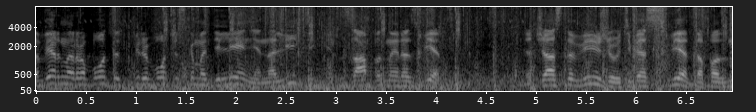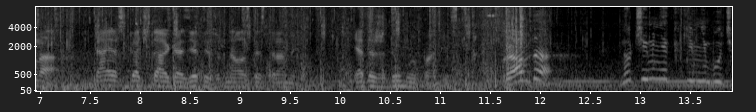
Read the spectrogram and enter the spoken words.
Наверное, работает в переводческом отделении, аналитики, западной разведки. Я часто вижу, у тебя свет допоздна. Да, я всегда читаю газеты и журналы с той стороны. Я даже думаю по-английски. Правда? Научи меня каким-нибудь...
